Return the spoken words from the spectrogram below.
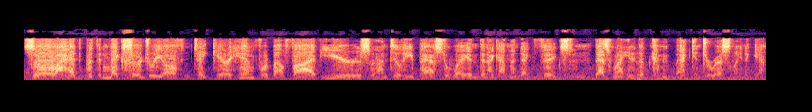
So I had to put the neck surgery off and take care of him for about five years until he passed away, and then I got my neck fixed, and that's when I ended up coming back into wrestling again.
